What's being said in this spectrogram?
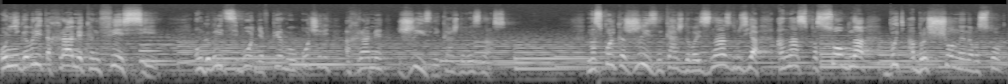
Он не говорит о храме конфессии. Он говорит сегодня в первую очередь о храме жизни каждого из нас. Насколько жизнь каждого из нас, друзья, она способна быть обращенной на восток.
